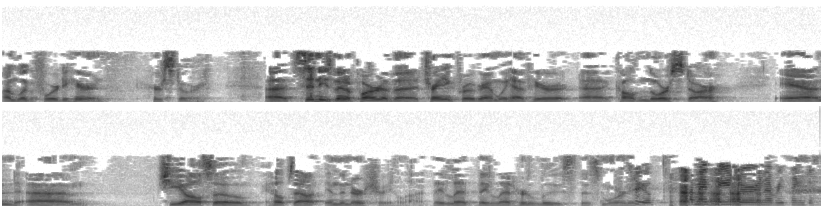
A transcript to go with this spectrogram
I'm looking forward to hearing her story. Uh, Sydney's been a part of a training program we have here uh, called North Star, and um, she also helps out in the nursery a lot. They let they let her loose this morning. True. I my pager and everything. Just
